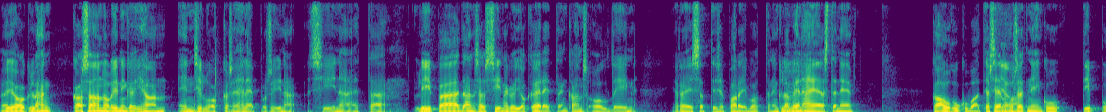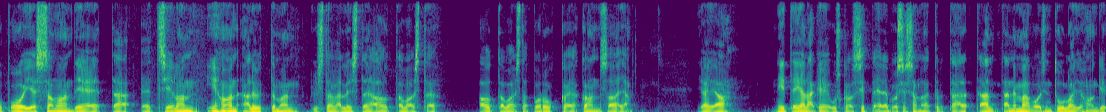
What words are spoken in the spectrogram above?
No joo, kyllähän Kasan oli niin ihan ensiluokkaisen helppo siinä, siinä, että ylipäätänsä siinä kun jokereiden kanssa oltiin ja reissattiin se pari vuotta, niin kyllä mm. Venäjästä ne kauhukuvat ja semmoiset niin tippu pois saman tien, että, että siellä on ihan älyttömän ystävällistä ja auttavaista, auttavaista porukkaa ja kansaa ja, ja, ja niiden jälkeen uskalla sitten helposti sanoa, että tänne mä voisin tulla johonkin.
